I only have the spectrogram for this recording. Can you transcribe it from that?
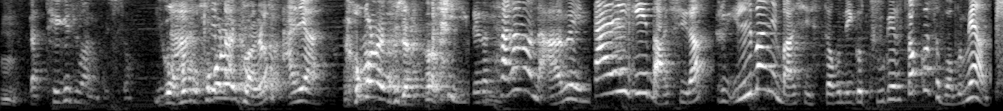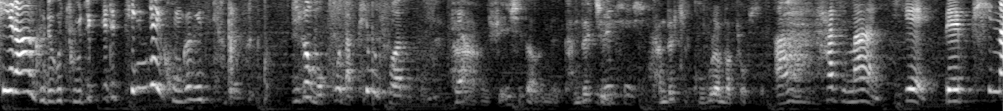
음. 나 되게 좋아하는 거 있어 이거 아, 허버, 치마. 허벌라이프 아니야? 아니야 허벌라이프잖아. 이 내가 사랑하는 아메인 딸기 맛이랑 그리고 일반인 맛이 있어 근데 이거 두 개를 섞어서 먹으면 피랑 그리고 조직들이 굉장히 건강해진다고 그랬었어 이거 먹고 나 피부 좋아졌잖아 아, 돼요? 그럼 쉐시다 근데 단백질. 왜 쉐시야? 단백질 9g밖에 없어. 아 하지만 이게 내 피나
